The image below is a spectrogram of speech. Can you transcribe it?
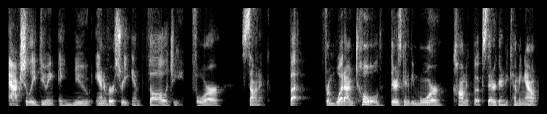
actually doing a new anniversary anthology for Sonic. But from what I'm told, there's going to be more comic books that are going to be coming out,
